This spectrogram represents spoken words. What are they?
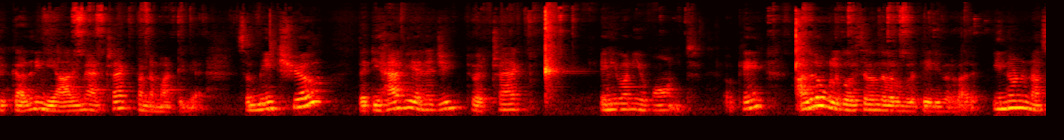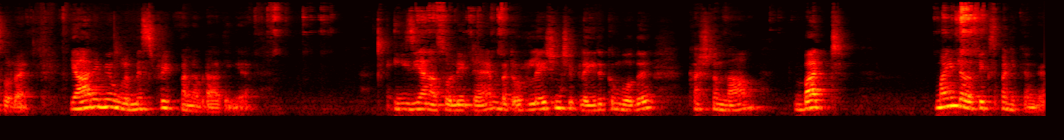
இருக்காது. நீங்கள் யாரையுமே அட்ராக்ட் பண்ண மாட்டீங்க. So make sure that you have you energy to attract anyone you want okay அதில் உங்களுக்கு ஒரு சிறந்தவர் உங்களை தேடி வருவார். இன்னொன்று நான் சொல்கிறேன் யாரையுமே உங்களை மிஸ்ட்ரீட் பண்ண விடாதீங்க. ஈஸியாக நான் சொல்லிட்டேன் பட் ஒரு ரிலேஷன்ஷிப்பில் இருக்கும்போது கஷ்டம்தான். பட் மைண்டில் அதை ஃபிக்ஸ் பண்ணிக்கோங்க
